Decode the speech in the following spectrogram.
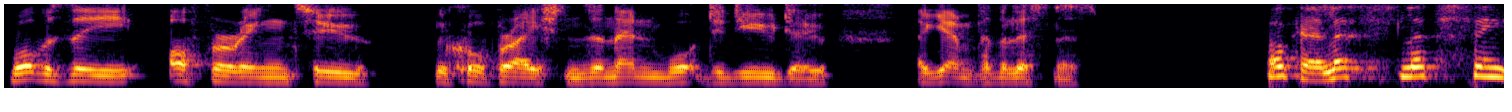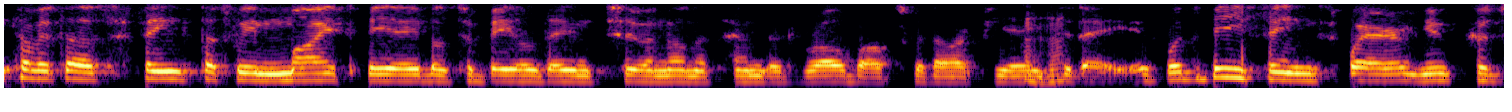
what was the offering to the corporations, and then what did you do? Again, for the listeners. Okay, let's let's think of it as things that we might be able to build into an unattended robots with RPA Mhm. today. It would be things where you could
